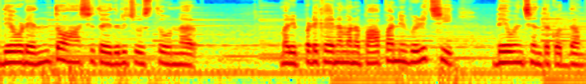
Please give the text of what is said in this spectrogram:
దేవుడు ఎంతో ఆశతో ఎదురు చూస్తూ ఉన్నారు. మరి ఇప్పటికైనా మన పాపాన్ని విడిచి దేవుని చెంతకొద్దాం.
